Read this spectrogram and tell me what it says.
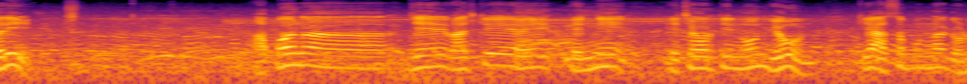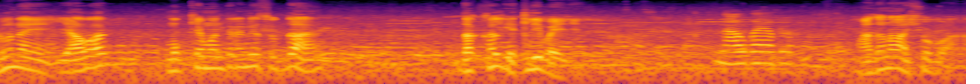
तरी आपण जे राजकीय आहे त्यांनी याच्यावरती नोंद घेऊन की असं पुन्हा घडू नये यावर मुख्यमंत्र्यांनी सुद्धा दखल घेतली पाहिजे. नाव काय आपलं? माझं नाव अशोक वाघ.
